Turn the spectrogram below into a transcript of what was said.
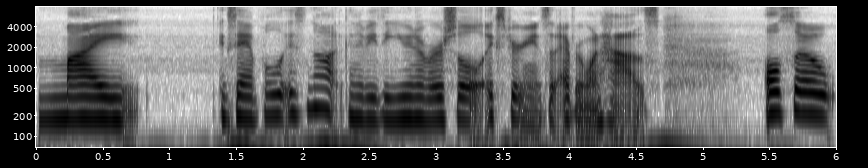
My example is not going to be the universal experience that everyone has. Also,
